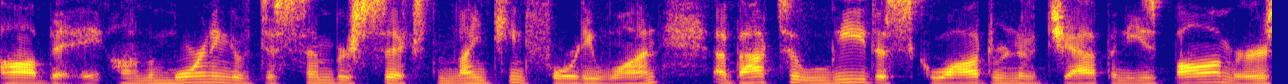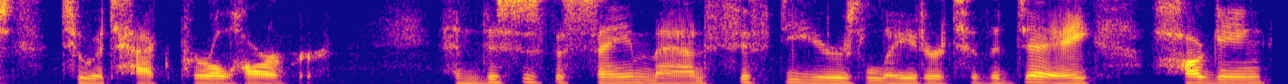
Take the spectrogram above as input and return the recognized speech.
Abe on the morning of December 6, 1941, about to lead a squadron of Japanese bombers to attack Pearl Harbor. And this is the same man 50 years later to the day hugging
